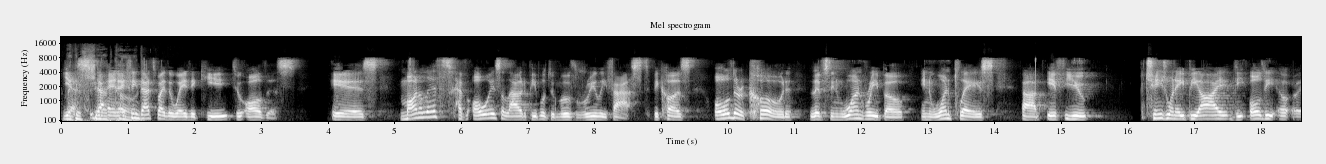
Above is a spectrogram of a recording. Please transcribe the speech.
Yes, like that, and code. I think that's by the way the key to all this is monoliths have always allowed people to move really fast because all their code lives in one repo in one place. Uh, if you change one API, the all the uh,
